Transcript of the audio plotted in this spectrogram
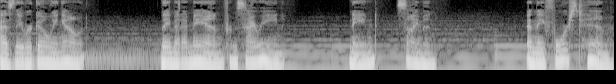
As they were going out, they met a man from Cyrene named Simon and they forced him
